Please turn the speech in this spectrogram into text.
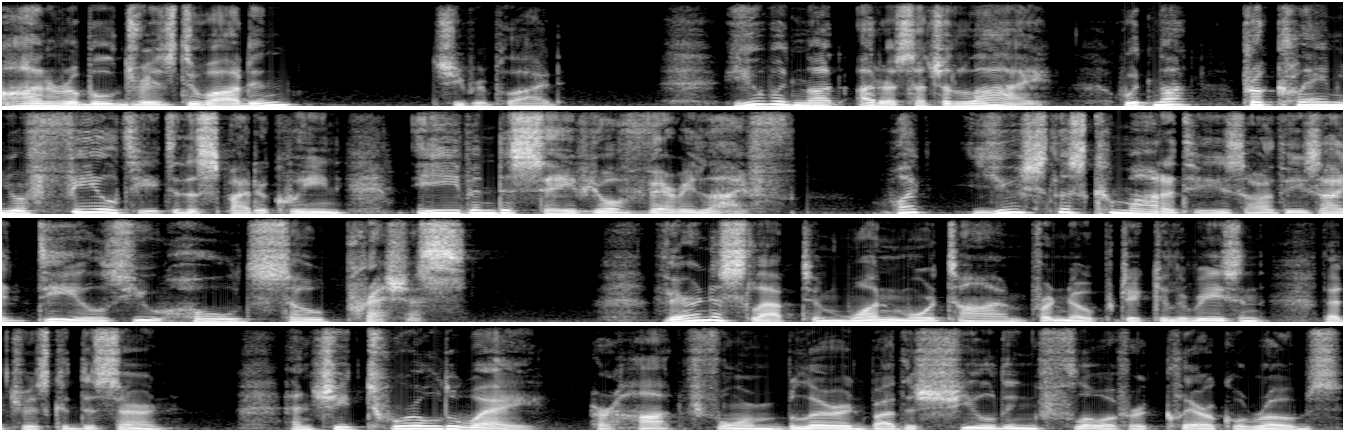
honorable Drizzt Do'Urden, she replied. You would not utter such a lie, would not proclaim your fealty to the Spider Queen, even to save your very life. What useless commodities are these ideals you hold so precious? Verna slapped him one more time for no particular reason that Drizzt could discern, and she twirled away, her hot form blurred by the shielding flow of her clerical robes.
